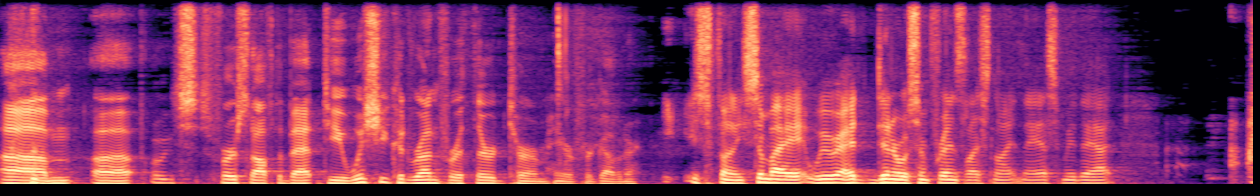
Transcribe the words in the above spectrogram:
um, uh, first off the bat, do you wish you could run for a third term here for governor? It's funny. Somebody we were at dinner with some friends last night, and they asked me that. I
